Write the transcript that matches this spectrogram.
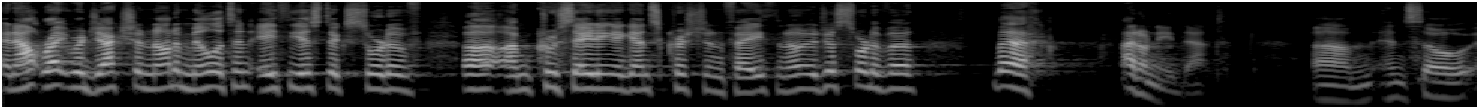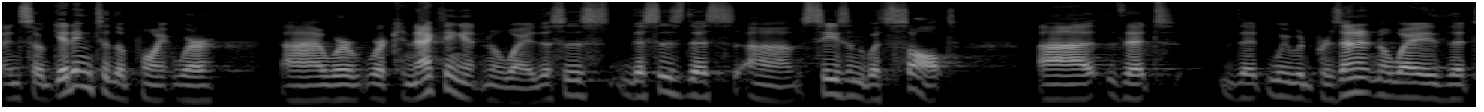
an outright rejection, not a militant, atheistic sort of, uh, I'm crusading against Christian faith. No, it's just sort of a, eh, I don't need that. Um, and, so, and so getting to the point where uh, we're, we're connecting it in a way, this is this, is this uh, seasoned with salt, uh, that, that we would present it in a way that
